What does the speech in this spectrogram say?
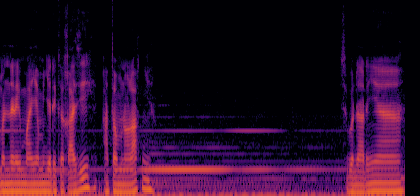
Menerimanya menjadi kekasih atau menolaknya. Sebenarnya,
